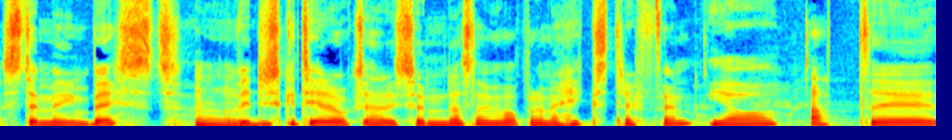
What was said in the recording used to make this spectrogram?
stämmer in bäst. Mm. Vi diskuterade också här i söndags när vi var på den här häxträffen. Ja, Att eh,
